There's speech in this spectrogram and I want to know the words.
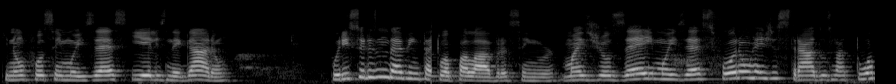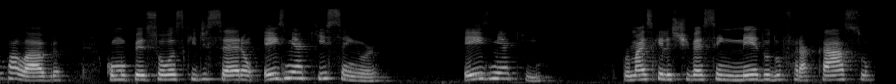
que não fossem Moisés e eles negaram? Por isso eles não devem estar na tua palavra, Senhor, mas José e Moisés foram registrados na tua palavra como pessoas que disseram: Eis-me aqui, Senhor. Eis-me aqui. Por mais que eles tivessem medo do fracasso,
